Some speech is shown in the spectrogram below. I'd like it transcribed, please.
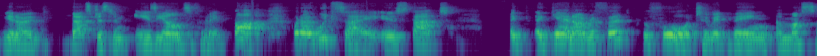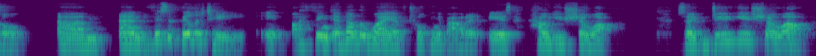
you know, that's just an easy answer for me. But what I would say is that, again, I referred before to it being a muscle. Um, and visibility, it, I think another way of talking about it is how you show up. So, do you show up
